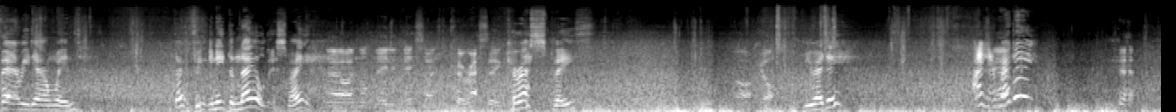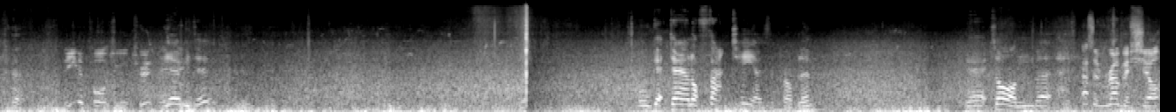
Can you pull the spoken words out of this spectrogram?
very downwind. I don't think you need to nail this, mate. No, I'm not nailing this. I'm caressing. Caress, please. Oh, God. You ready? Are you Yeah. ready? Yeah. Need a Portugal trip? Yeah, eh? we do. We'll get down off that tee as the problem. Yeah, it's on, but That's a rubbish shot.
